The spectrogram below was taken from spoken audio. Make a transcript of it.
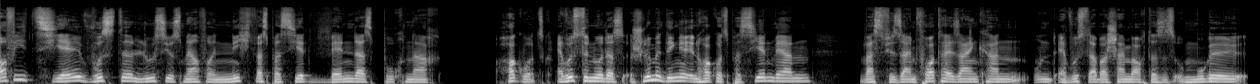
Offiziell wusste Lucius Malfoy nicht, was passiert, wenn das Buch nach Hogwarts kommt. Er wusste nur, dass schlimme Dinge in Hogwarts passieren werden, was für seinen Vorteil sein kann. Und er wusste aber scheinbar auch, dass es um Muggel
